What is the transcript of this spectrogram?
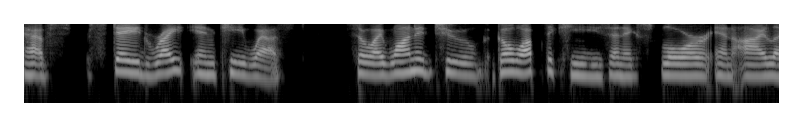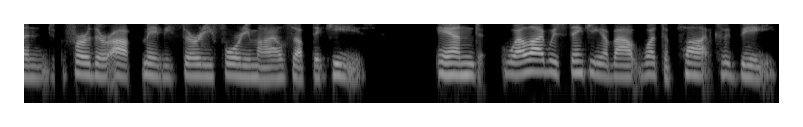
have stayed right in Key West. So I wanted to go up the Keys and explore an island further up, maybe 30, 40 miles up the Keys. And while I was thinking about what the plot could be,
